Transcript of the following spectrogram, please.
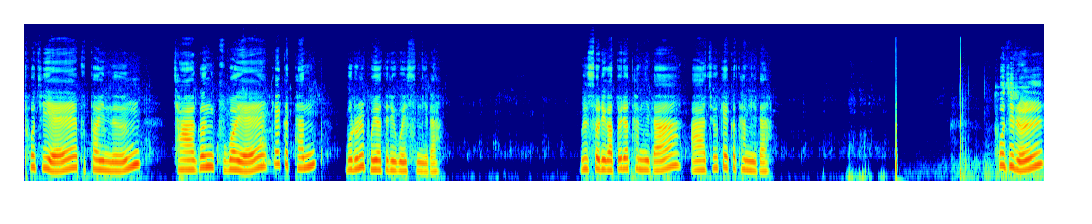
토지에 붙어 있는 작은 국어에 깨끗한 물을 보여드리고 있습니다. 물소리가 또렷합니다. 아주 깨끗합니다. 토지를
